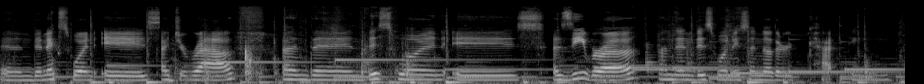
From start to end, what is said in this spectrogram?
and the next one is a giraffe and then this one is a zebra and then this one is another cat thingy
